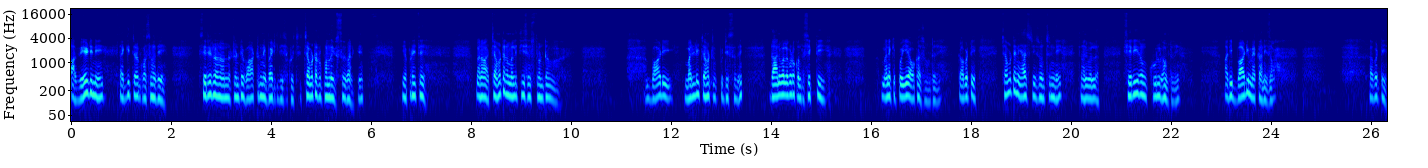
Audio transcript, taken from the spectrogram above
ఆ వేడిని తగ్గించడం కోసం అది శరీరంలో ఉన్నటువంటి వాటర్ని బయటికి తీసుకొచ్చి చెమట రూపంలో ఇస్తుంది మనకి ఎప్పుడైతే మనం ఆ చెమటను మళ్ళీ తీసేస్తుంటామో బాడీ మళ్ళీ చెమటను పుట్టిస్తుంది. దానివల్ల కూడా కొంత శక్తి మనకి పోయే అవకాశం ఉంటుంది. కాబట్టి చెమటని యాసిటీస్ ఉంచండి. దానివల్ల శరీరం కూల్గా ఉంటుంది. అది బాడీ మెకానిజం. కాబట్టి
